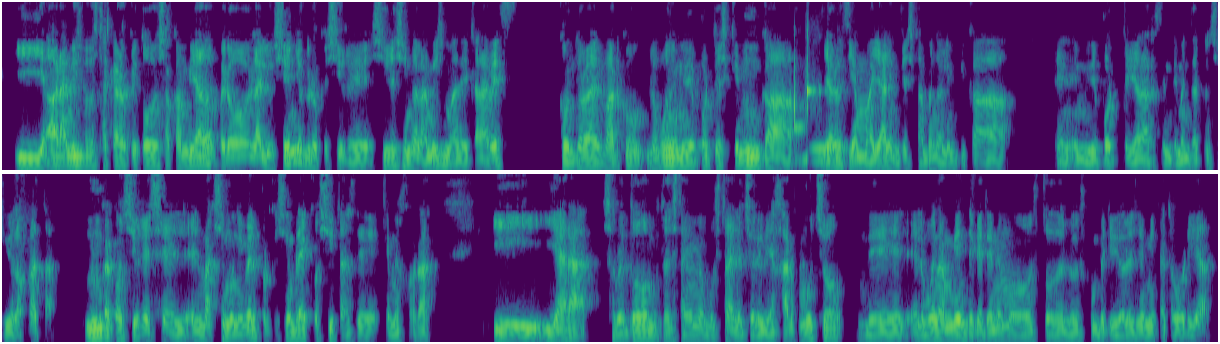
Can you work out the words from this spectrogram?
Y ahora mismo está claro que todo eso ha cambiado, pero la ilusión yo creo que sigue, sigue siendo la misma, de cada vez controlar el barco. Lo bueno de mi deporte es que nunca, ya lo decía Mayalen, que es campeona olímpica en, mi deporte y ahora recientemente ha conseguido la plata, nunca consigues el, máximo nivel porque siempre hay cositas de que mejorar. Y, ahora, sobre todo, entonces también me gusta el hecho de viajar mucho, del de buen ambiente que tenemos todos los competidores de mi categoría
